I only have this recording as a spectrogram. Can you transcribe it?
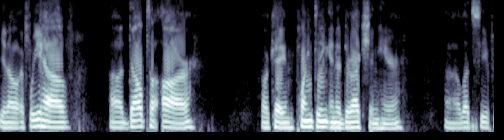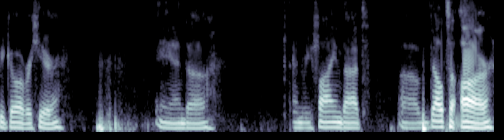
you know, if we have uh, delta r, okay, pointing in a direction here, uh, let's see if we go over here, and uh, and we find that uh, delta r,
